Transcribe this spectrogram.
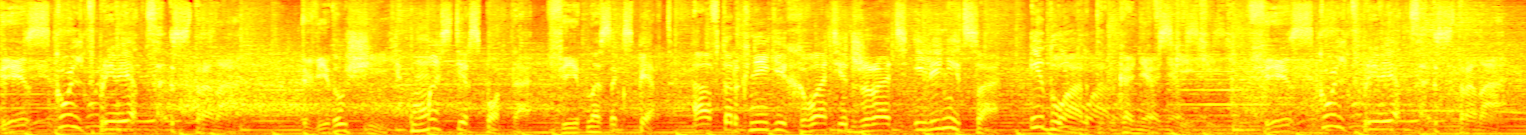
Физкульт-привет, страна! Ведущий, мастер спорта, фитнес-эксперт, автор книги «Хватит жрать и лениться» Эдуард Коневский. Физкульт-привет, страна!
